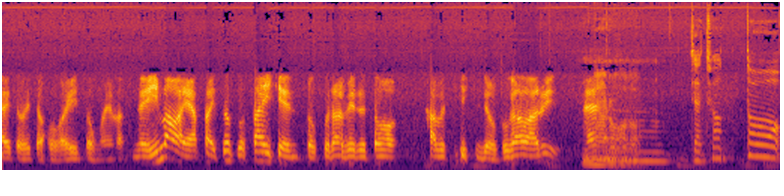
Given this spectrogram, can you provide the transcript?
えておいた方がいいと思いますね。今はやっぱりちょっと債券と比べると株式市場分が悪いですね。なるほど。うん。じゃあちょっと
